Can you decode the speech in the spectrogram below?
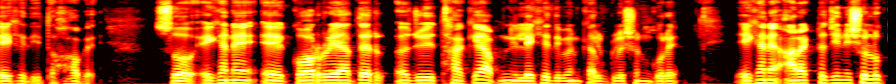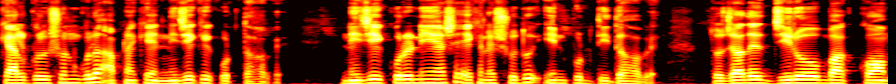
লিখে দিতে হবে। সো এখানে কর রেয়াতের যদি থাকে, আপনি লিখে দিবেন ক্যালকুলেশন করে। এখানে আরেকটা জিনিস হলো ক্যালকুলেশনগুলো আপনাকে নিজেকে করতে হবে। নিজেই করে নিয়ে আসে এখানে শুধু ইনপুট দিতে হবে। তো যাদের জিরো বা কম,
